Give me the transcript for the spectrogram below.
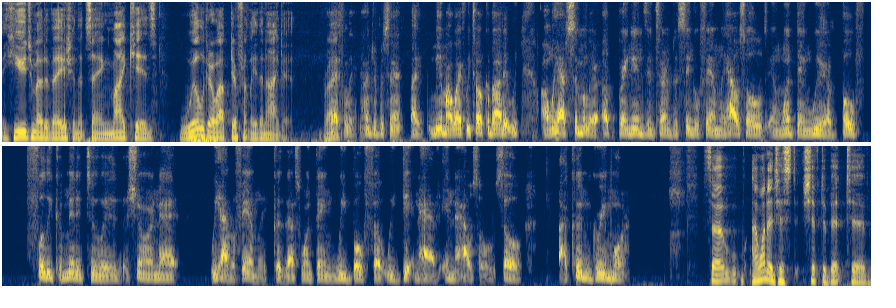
a huge motivation that saying, my kids will grow up differently than I did. Right. Definitely, hundred percent. Like me and my wife, we talk about it. We um, we have similar upbringings in terms of single family households, and one thing we are both fully committed to is assuring that we have a family because that's one thing we both felt we didn't have in the household. So I couldn't agree more. So I want to just shift a bit to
